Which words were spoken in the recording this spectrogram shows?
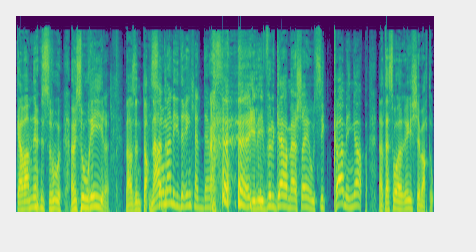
qu'elle va amener un, un sourire dans une tornade. Sûrement des drinks là-dedans. Et les vulgaires machins aussi coming up dans ta soirée chez Marteau.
